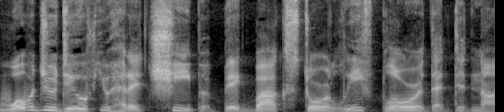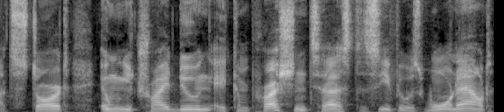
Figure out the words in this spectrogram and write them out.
What would you do if you had a cheap big box store leaf blower that did not start and when you tried doing a compression test to see if it was worn out,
